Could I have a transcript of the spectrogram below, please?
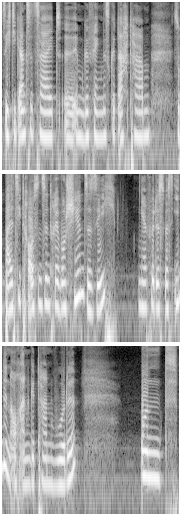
sich die ganze Zeit äh, im Gefängnis gedacht haben, sobald sie draußen sind, revanchieren sie sich, ja, für das, was ihnen auch angetan wurde. Und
